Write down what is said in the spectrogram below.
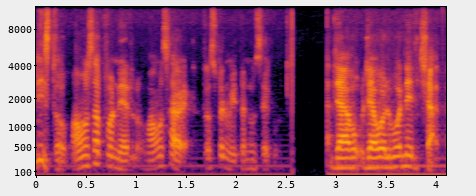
Listo, vamos a ponerlo. Vamos a ver. Nos permitan un segundo. Ya, ya vuelvo en el chat.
